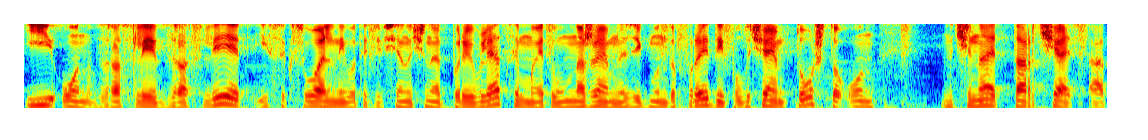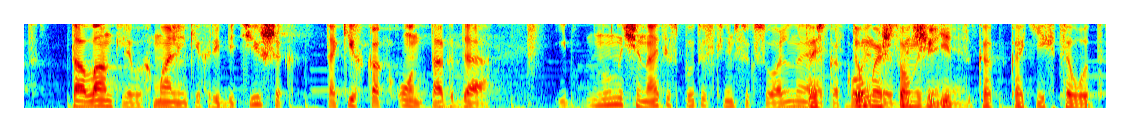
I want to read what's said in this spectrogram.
и он взрослеет, взрослеет, и сексуальные вот эти все начинают проявляться, и мы это умножаем на Зигмунда Фрейда и получаем то, что он начинает торчать от талантливых маленьких ребятишек, таких как он тогда, и ну, начинает испытывать к ним сексуальное То есть ты думаешь, что он видит как каких-то вот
